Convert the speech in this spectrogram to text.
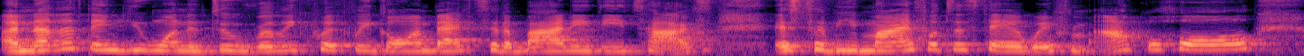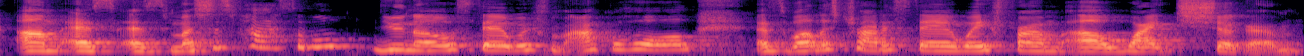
Another thing you want to do really quickly, going back to the body detox, is to be mindful to stay away from alcohol um, as, as much as possible. You know, stay away from alcohol as well as try to stay away from uh, white sugar.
